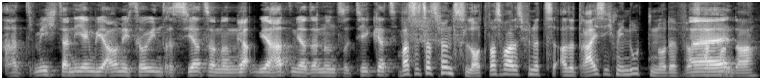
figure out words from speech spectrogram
hat mich dann irgendwie auch nicht so interessiert, sondern Ja. wir hatten ja dann unsere Tickets. Was ist das für ein Slot? Was war das für eine Z Also 30 Minuten oder was hat Äh, man da?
